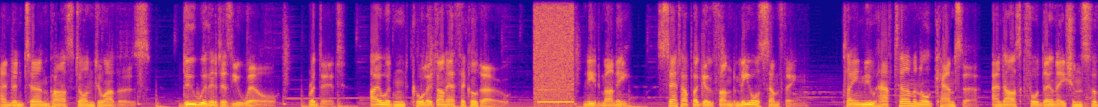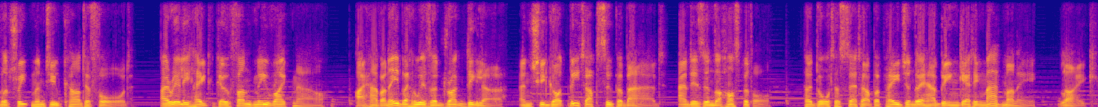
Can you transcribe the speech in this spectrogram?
and in turn passed on to others. Do with it as you will. Reddit. I wouldn't call it unethical though. Need money? Set up a GoFundMe or something. Claim you have terminal cancer and ask for donations for the treatment you can't afford. I really hate GoFundMe right now. I have a neighbor who is a drug dealer and she got beat up super bad and is in the hospital. Her daughter set up a page and they have been getting mad money. Like,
